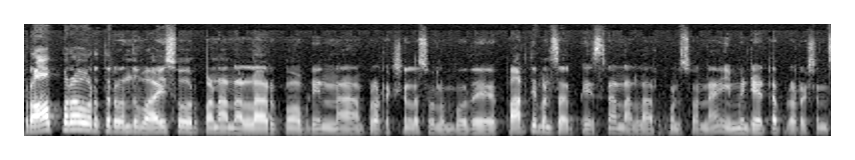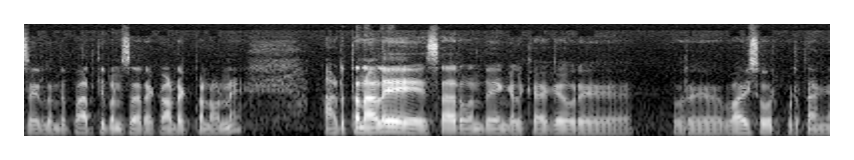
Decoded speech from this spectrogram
ப்ராப்பராக ஒருத்தர் வந்து வாய்ஸ் ஓவர் பண்ணால் நல்லாயிருக்கும் அப்படின்னு நான் ப்ரொடக்ஷனில் சொல்லும்போது பார்த்திபன் சார் பேசினா நல்லாயிருக்கும்னு சொன்னேன். இமீடியட்டாக ப்ரொடக்ஷன் சைட்லேருந்து பார்த்திபன் சாரை காண்டாக்ட் பண்ணோன்னே அடுத்த நாளே சார் வந்து எங்களுக்காக ஒரு ஒரு வாய்ஸ் ஓவர் கொடுத்தாங்க.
